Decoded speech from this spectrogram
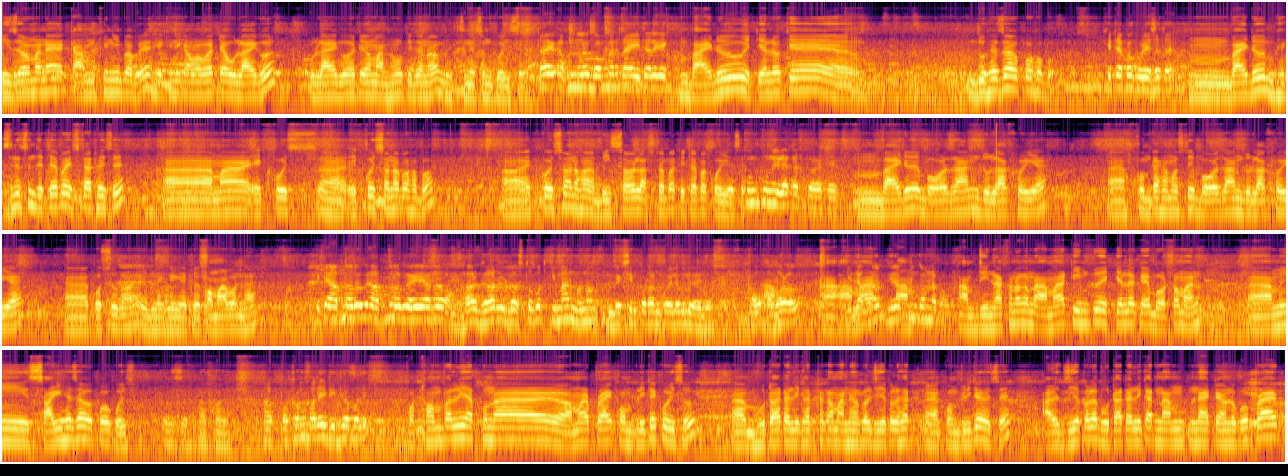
নিজৰ মানে কামখিনিৰ বাবে সেইখিনি কামৰ বাবে তেওঁ ওলাই গ'ল। ওলাই গৈ তেওঁ মানুহ কেইজনক ভেকচিনেশ্যন কৰিছে। তাই আপোনালোকে গম পায় তাই এতিয়ালৈকে? বাইদেউ এতিয়ালৈকে দুহেজাৰ ওপৰ হ'ব। কেতিয়াৰ পৰা কৰি আছে তাই? বাইদেউ ভেকচিনেশ্যন যেতিয়াৰ পৰা ষ্টাৰ্ট হৈছে আমাৰ একৈছ একৈছ চনৰ পৰা হ'ব। একৈছৰ নহয় বিছৰ লাষ্টৰ পৰা তেতিয়াৰ পৰা কৰি আছে। কোন কোন এলেকাত কৰে বাইদেৱে বৰজান দোলাখৰীয়া খুমটা সমষ্টি বৰজান দোলাখৰীয়া কচুগাঁও এইবিলাক ইয়াতে কমাৰবন্ধা। এতিয়া আপোনালোকে আপোনালোকে সেই ঘৰ ঘৰ দস্তকত কিমান মানুহ ভেকচিন প্ৰদান কৰিলে বুলি ভাবিব অভাৰঅল আমাৰ গম নাপাওঁ জিলাখনৰ আমাৰ টীমটো এতিয়ালৈকে বৰ্তমান আমি চাৰি হেজাৰ ওপৰ কৰিছোঁ। হয়। প্ৰথম পালি দ্বিতীয় পালি? প্ৰথম পালি আপোনাৰ আমাৰ প্ৰায় কমপ্লিটে কৰিছোঁ। ভোটাৰ তালিকাত থকা মানুহসকল যিসকলে কমপ্লিটে হৈছে আৰু যিসকলে ভোটাৰ তালিকাত নাম নাই তেওঁলোকো প্ৰায়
